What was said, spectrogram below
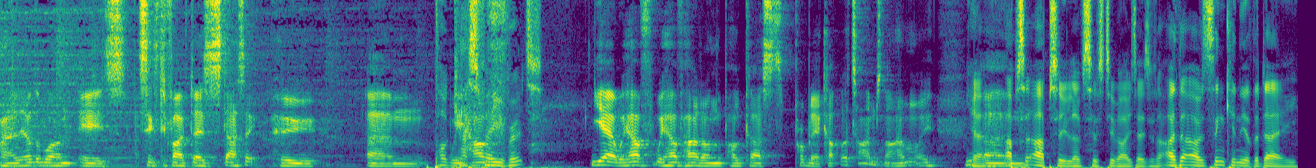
Uh, the other one is 65 Days of Static, who um, Podcast have- favourite. Yeah, we have we have had on the podcast probably a couple of times now, haven't we? Yeah, Um, abso- absolutely love Sister Days. I, th- I was thinking the other day,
